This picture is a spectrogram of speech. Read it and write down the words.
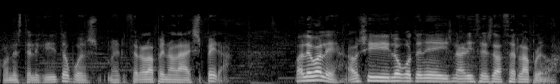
con este liquidito, pues merecerá la pena la espera. Vale, vale, a ver si luego tenéis narices de hacer la prueba.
